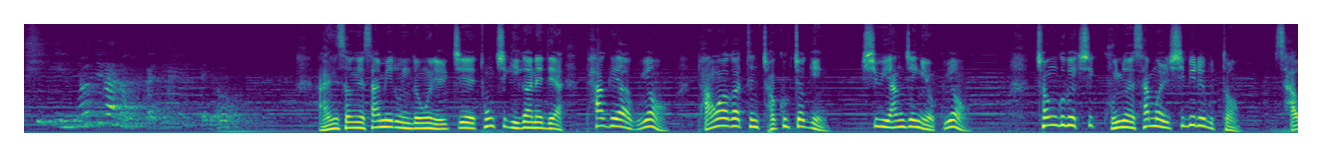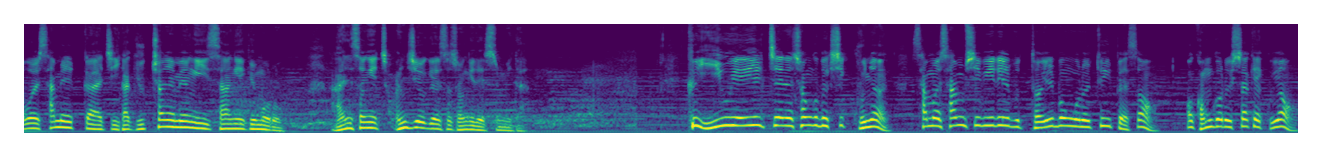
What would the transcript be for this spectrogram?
12년이라는 목사님 하셨대요. 안성의 3.1 운동은 일제의 통치 기간에 대한 파괴하고요. 방화 같은 적극적인 시위 항쟁이었고요. 1919년 3월 11일부터 4월 3일까지 약 6천여 명 이상의 규모로 안성의 전 지역에서 전개됐습니다. 그 이후에 일제는 1919년 3월 31일부터 일본군을 투입해서 어, 검거를 시작했고요.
